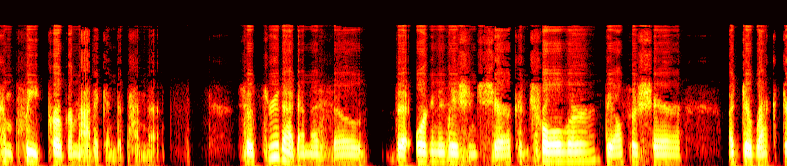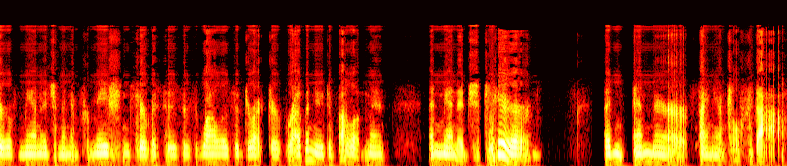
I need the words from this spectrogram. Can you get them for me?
complete programmatic independence. So through that MSO, the organizations share a controller. They also share a director of management information services as well as a director of revenue development and managed care and, and their financial staff.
